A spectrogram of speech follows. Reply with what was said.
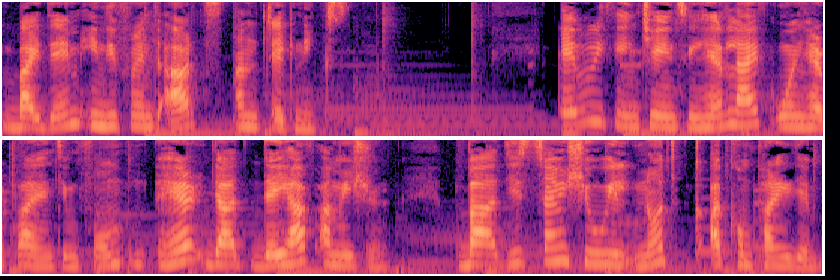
by them in different arts and techniques. Everything changed in her life when her parents informed her that they have a mission, but this time she will not accompany them.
